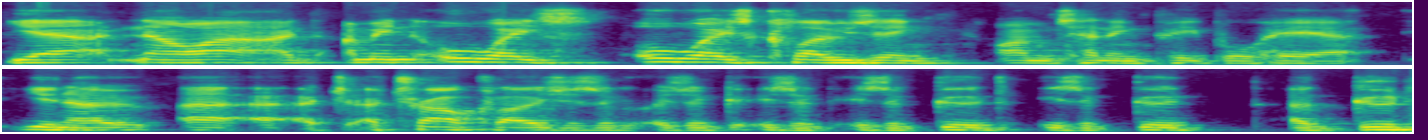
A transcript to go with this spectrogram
Yeah, no, I, I mean, always, always closing. I'm telling people here, you know, a, a, a trial close is a, is a is a is a good is a good a good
